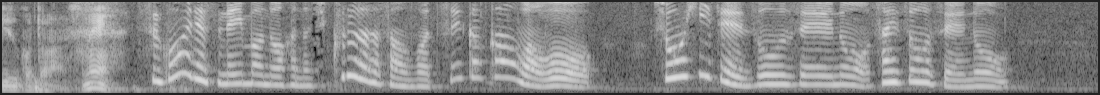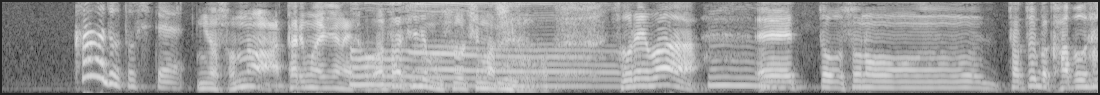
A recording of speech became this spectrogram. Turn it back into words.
いうことなんですね。すごいですね、今の話。黒田さんは追加緩和を消費税増税の再増税のカードとして。いやそんな当たり前じゃないですか。私でもそうしますよ。それは、えー、っとその例えば株が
